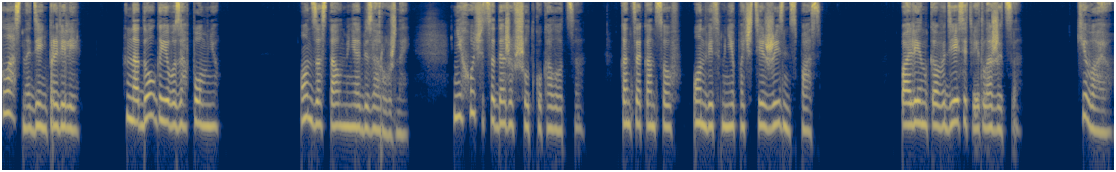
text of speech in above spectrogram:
Классно день провели. Надолго его запомню. Он застал меня безоружной. Не хочется даже в шутку колоться. Конце концов, он ведь мне почти жизнь спас. Полинка в десять ведь ложится. Киваю.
